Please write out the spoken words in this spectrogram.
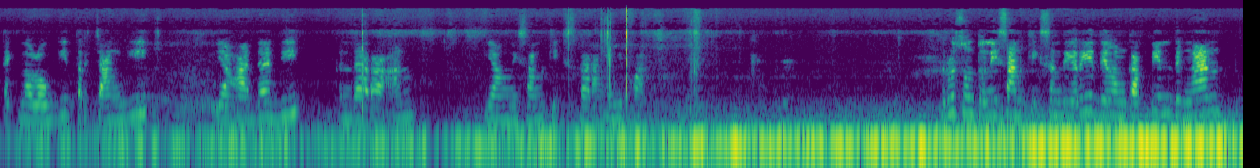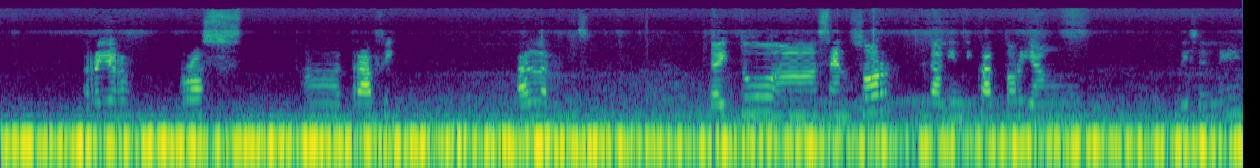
teknologi tercanggih yang ada di kendaraan yang Nissan Kick sekarang ini Pak. Terus untuk Nissan Kick sendiri dilengkapi dengan rear cross eh, traffic alert. Yaitu eh, sensor dan indikator yang di sini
